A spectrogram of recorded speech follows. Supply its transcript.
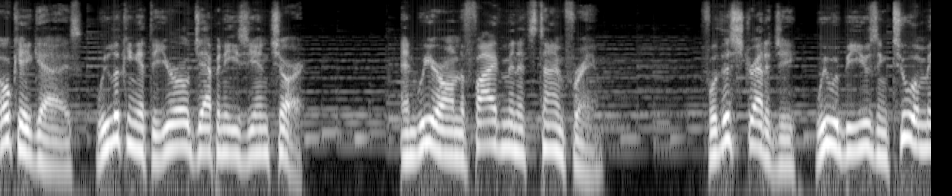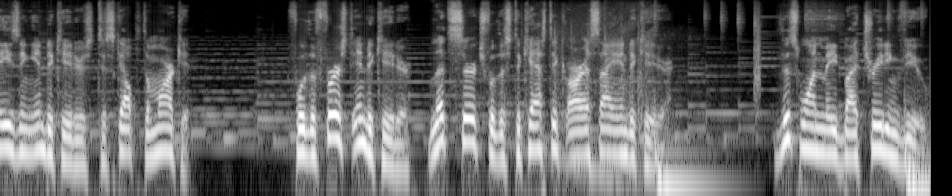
Okay guys, we're looking at the Euro-Japanese Yen chart. And we are on the 5 minutes time frame. For this strategy, we would be using two amazing indicators to scalp the market. For the first indicator, let's search for the stochastic RSI indicator. This one made by TradingView.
